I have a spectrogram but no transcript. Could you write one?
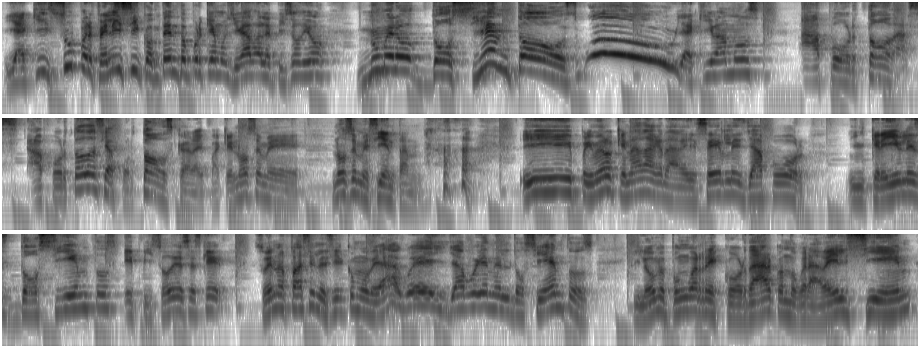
Y aquí súper feliz y contento porque hemos llegado al episodio número 200. ¡Woo! Y aquí vamos a por todas. A por todas y a por todos, caray. Para que no se me, no se me sientan. y primero que nada agradecerles ya por increíbles 200 episodios. Es que suena fácil decir como de, ah, güey, ya voy en el 200. Y luego me pongo a recordar cuando grabé el 100,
